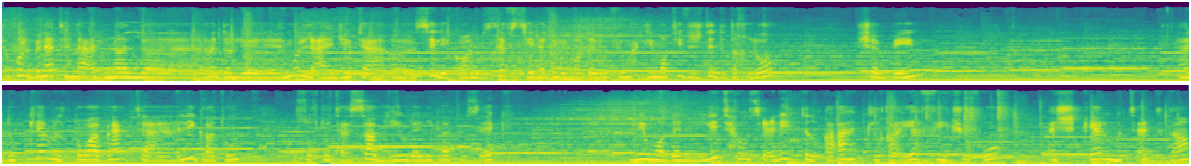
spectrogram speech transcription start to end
شوفوا البنات هنا عندنا هذا المول العادي تاع سيليكون. بزاف styles هادو les modèles. وفيهم واحد les motifs جدد دخلوا شابين. هادو كامل الطوابع تاع les gâteaux surtout تاع السابلي ولا les gâteaux secs. les modèles اللي تحوسي عليه تلقاه تلقايه فيه. شوفوا أشكال متعددة.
